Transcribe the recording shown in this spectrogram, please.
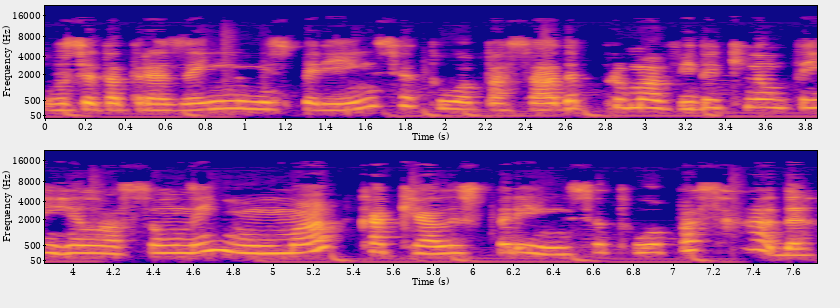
Você está trazendo uma experiência tua passada para uma vida que não tem relação nenhuma com aquela experiência tua passada.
